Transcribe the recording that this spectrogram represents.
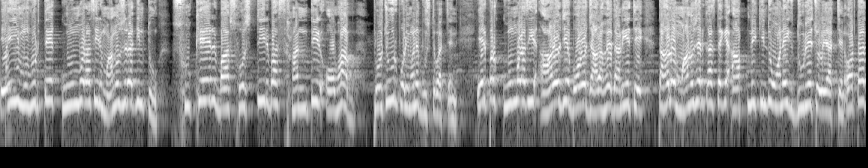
এই মুহূর্তে কুম্ভ রাশির মানুষরা কিন্তু সুখের বা স্বস্তির বা শান্তির অভাব প্রচুর পরিমাণে বুঝতে পারছেন। এরপর কুম্ভ রাশির আরও যে বড় জ্বালা হয়ে দাঁড়িয়েছে তা হলো মানুষের কাছ থেকে আপনি কিন্তু অনেক দূরে চলে যাচ্ছেন। অর্থাৎ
